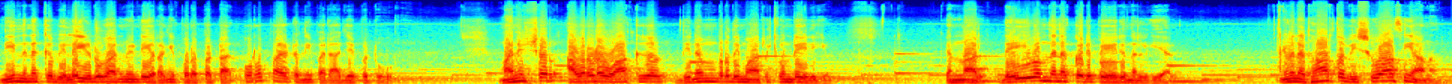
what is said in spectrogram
നീ നിനക്ക് വിലയിടുവാൻ വേണ്ടി ഇറങ്ങി പുറപ്പെട്ടാൽ ഉറപ്പായിട്ട് നീ പരാജയപ്പെട്ടു പോകും. മനുഷ്യർ അവരുടെ വാക്കുകൾ ദിനം പ്രതി മാറ്റിക്കൊണ്ടേയിരിക്കും. എന്നാൽ ദൈവം നിനക്കൊരു പേര് നൽകിയാൽ ഇവൻ യഥാർത്ഥ വിശ്വാസിയാണ്.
